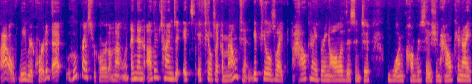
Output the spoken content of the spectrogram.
wow, we recorded that. Who pressed record on that one? And then other times it, it's it feels like a mountain. It feels like how can I bring all of this into one conversation? How can I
